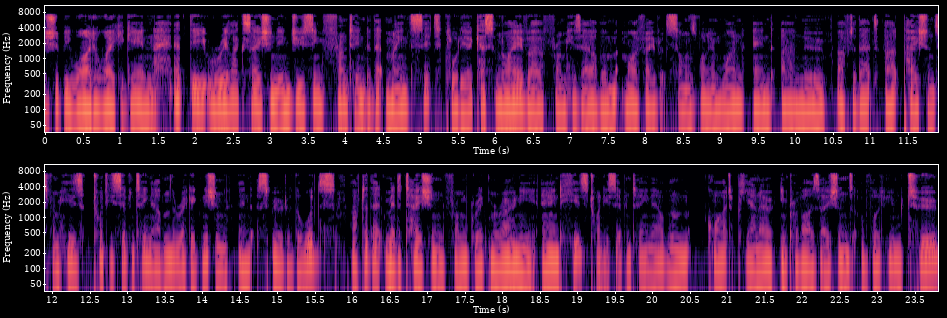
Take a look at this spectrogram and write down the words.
You should be wide awake again. At the relaxation inducing front end of that main set, Claudio Casanueva from his album My Favourite Songs Volume 1 and Anu. After that, Art Patience from his 2017 album The Recognition and Spirit of the Woods. After that, Meditation from Greg Maroney and his 2017 album Quiet Piano Improvisations Volume 2,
